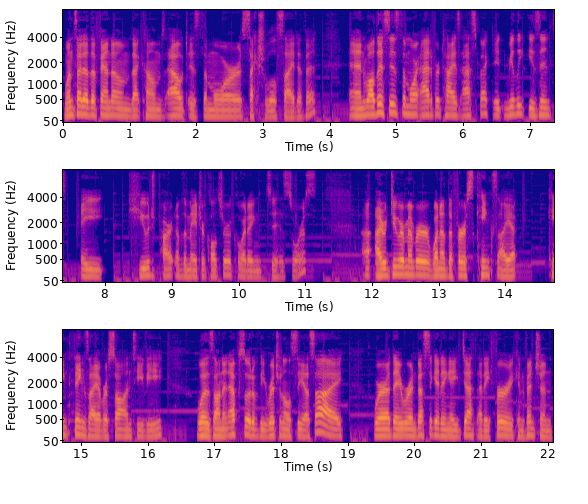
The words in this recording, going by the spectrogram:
One side of the fandom that comes out is the more sexual side of it. And while this is the more advertised aspect, it really isn't a huge part of the major culture, according to his source. I do remember one of the first kinks I kink things I ever saw on TV was on an episode of the original CSI where they were investigating a death at a furry convention,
